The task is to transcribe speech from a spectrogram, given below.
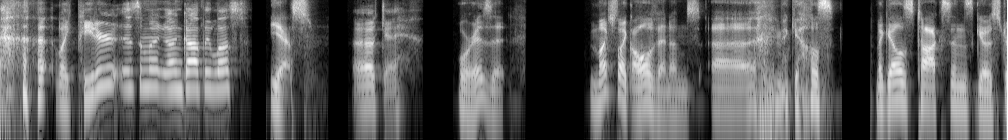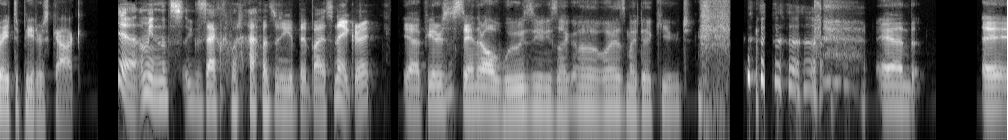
like Peter is an ungodly lust. Yes. Okay. or is it? Much like all venoms, uh, Miguel's Miguel's toxins go straight to Peter's cock. Yeah, I mean that's exactly what happens when you get bit by a snake, right? Yeah, Peter's just standing there all woozy, and he's like, "Oh, why is my dick huge?" and uh,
